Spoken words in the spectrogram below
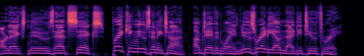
Our next news at 6. Breaking news anytime. I'm David Wayne, News Radio 92.3.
